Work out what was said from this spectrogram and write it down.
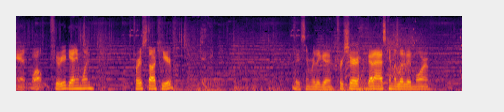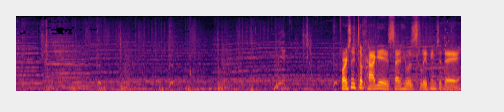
And, well, Furio getting one first stock here. They seem really good. For sure. Gotta ask him a little bit more. Fortunately, Tokage said he was sleeping today.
